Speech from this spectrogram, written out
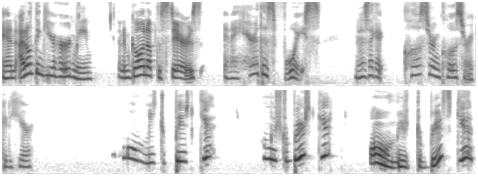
and I don't think you heard me. And I'm going up the stairs, and I hear this voice. And as I get closer and closer, I could hear, Oh, Mr. Biscuit, Mr. Biscuit, oh, Mr. Biscuit.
